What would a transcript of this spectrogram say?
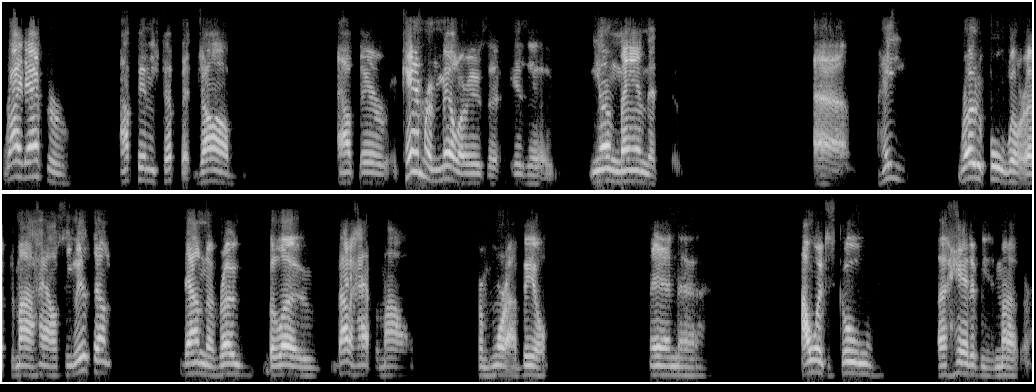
right after I finished up that job out there. Cameron Miller is a is a young man that uh, he rode a four wheeler up to my house. He lives down down the road below, about a half a mile from where I built, and uh, I went to school ahead of his mother,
